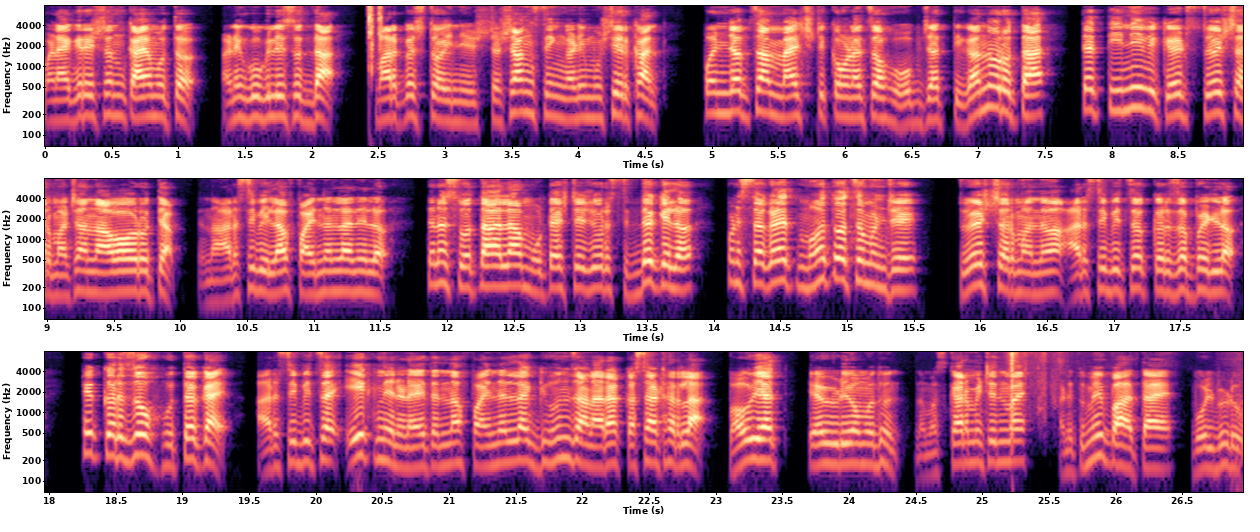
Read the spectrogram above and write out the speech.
पण ॲग्रेशन कायम होतं. आणि गुगली सुद्धा मार्कस टॉयनी शशांक सिंग आणि मुशीर खान पंजाबचा मॅच टिकवण्याचा होप ज्या तिघांवर होता त्या तिन्ही विकेट सुयश शर्माच्या नावावर होत्या. त्यानं आर सी बीला फायनलला नेलं. त्यानं स्वतःला मोठ्या स्टेजवर सिद्ध केलं पण सगळ्यात महत्त्वाचं म्हणजे सुयश शर्मानं आर सी बीचं कर्ज फेडलं. हे कर्ज होतं काय? आर सी बीचा एक निर्णय त्यांना फायनलला घेऊन जाणारा कसा ठरला? पाहूयात या व्हिडिओमधून. नमस्कार मी चिन्मय आणि तुम्ही पाहताय बोलबिडू.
